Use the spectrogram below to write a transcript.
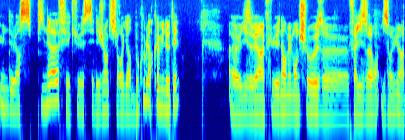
une de leurs spin-off et que c'est des gens qui regardent beaucoup leur communauté. ils avaient inclus énormément de choses. Enfin, ils, ont, ils ont eu un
